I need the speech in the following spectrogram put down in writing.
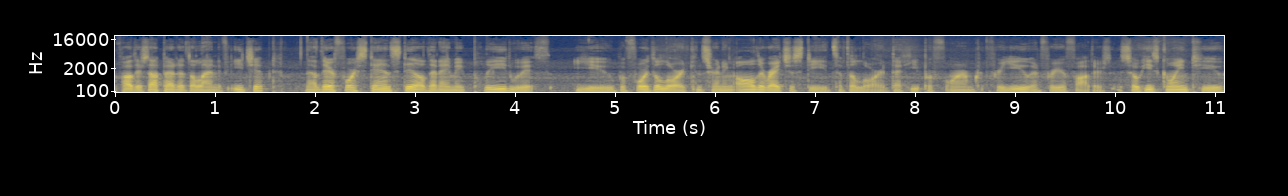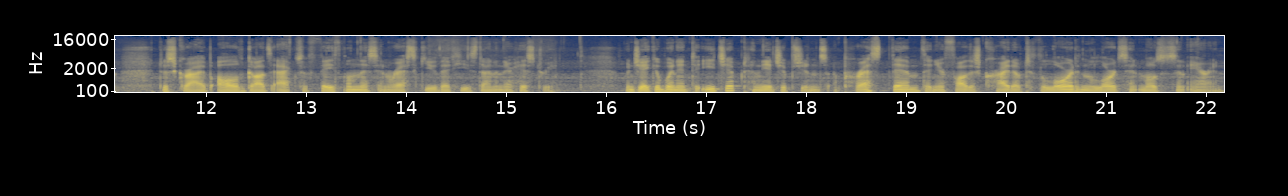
fathers up out of the land of Egypt. Now therefore stand still, that I may plead with you before the Lord concerning all the righteous deeds of the Lord that he performed for you and for your fathers. So he's going to describe all of God's acts of faithfulness and rescue that he's done in their history. When Jacob went into Egypt and the Egyptians oppressed them, then your fathers cried out to the Lord, and the Lord sent Moses and Aaron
